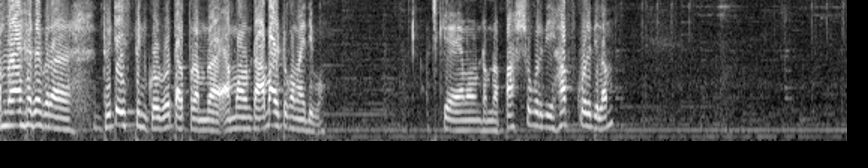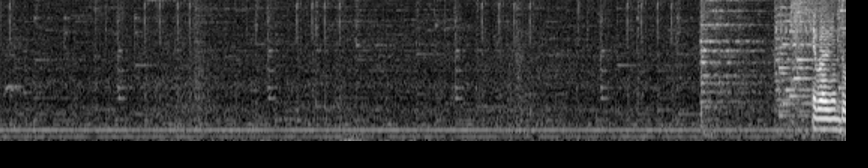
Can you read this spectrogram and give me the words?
আমরা এক হাজার করে দুইটা স্পিন করব, তারপর আমরা অ্যামাউন্টটা আবার একটু কমাই দিব। আজকে অ্যামাউন্ট আমরা পাঁচশো করে দিই হাফ করে দিলাম। এবার কিন্তু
